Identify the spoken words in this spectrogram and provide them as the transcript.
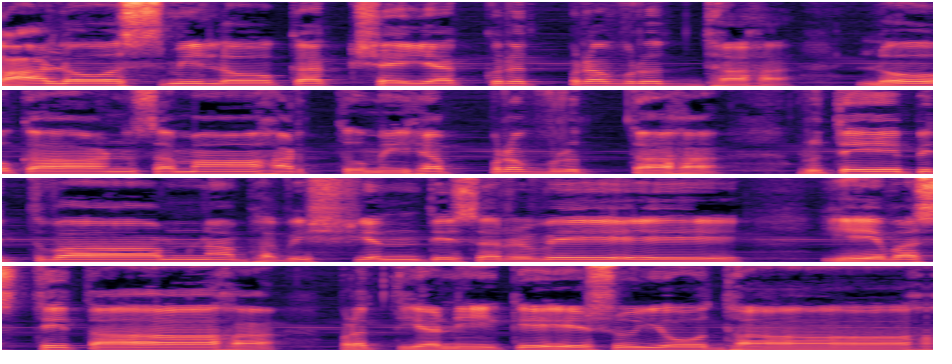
कालोऽस्मि लोकक्षयकृत्प्रवृद्धः। लोकान् समाहर्तुमिह प्रवृत्तः ऋते पित्वां न भविष्यन्ति सर्वे एव स्थिताः प्रत्यनीकेषु योधाः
